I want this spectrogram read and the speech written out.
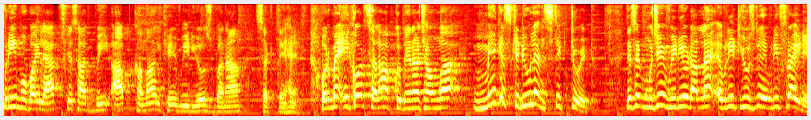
फ्री मोबाइल ऐप्स के साथ भी आप कमाल के वीडियोस बना सकते हैं। और मैं एक और सलाह आपको देना चाहूँगा make a schedule and stick to it जैसे मुझे वीडियो डालना है एवरी ट्यूसडे एवरी फ्राइडे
